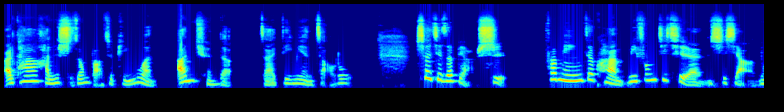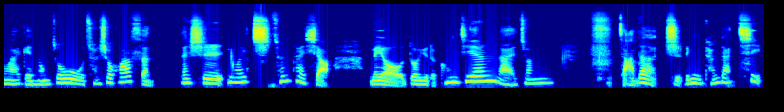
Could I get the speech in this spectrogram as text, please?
而它还能始终保持平稳，安全的在地面着陆。设计者表示，发明这款蜜蜂机器人是想用来给农作物传授花粉。但是因为尺寸太小，没有多余的空间来装复杂的指令传感器，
